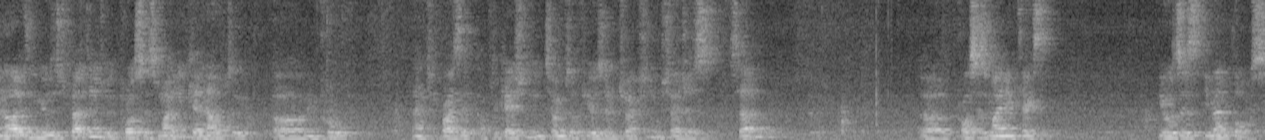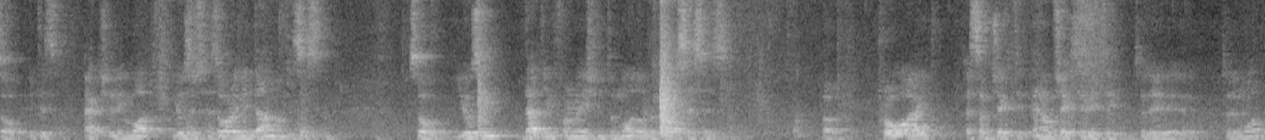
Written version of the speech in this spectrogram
Analyzing usage patterns with process mining can help to uh, improve enterprise application in terms of user interaction, which I just said. Uh, process mining takes uses event logs, so it is actually what users has already done on the system. So using that information to model the processes uh, provide a subjective an objectivity to the to the model.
